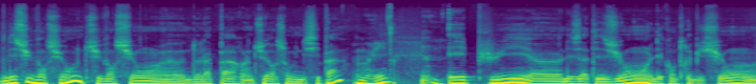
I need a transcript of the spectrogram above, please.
des subventions, une subvention euh, de la part, une subvention municipale, Oui. et puis euh, les adhésions et les contributions,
